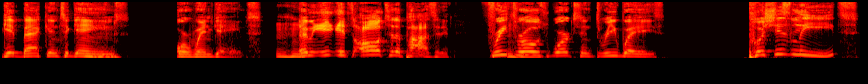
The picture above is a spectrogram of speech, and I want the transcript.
get back into games, mm-hmm. or win games. Mm-hmm. I mean, it, it's all to the positive. Free throws works in three ways: pushes leads,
